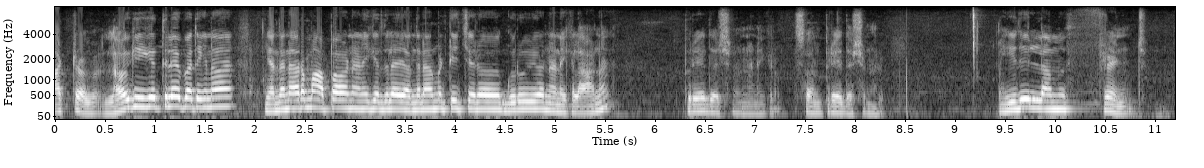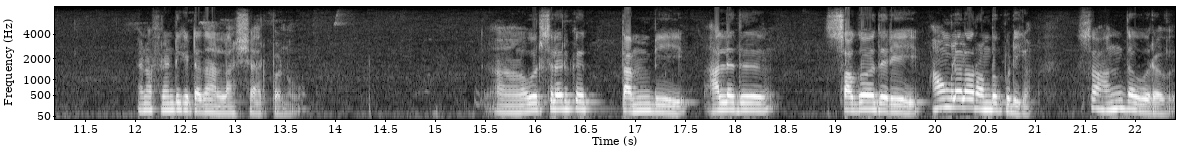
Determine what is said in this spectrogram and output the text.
மற்ற லௌகீகத்திலே பார்த்தீங்கன்னா எந்த நேரமும் அப்பாவை நினைக்கிறதுல எந்த நேரமும் டீச்சரோ குருவையோ நினைக்கல. ஆனால் பிரியதர்ஷன் நினைக்கிறோம். ஸோ அந்த பிரியதர்ஷன் உறவு. இது இல்லாமல் ஃப்ரெண்ட் ஏன்னா ஃப்ரெண்டுக்கிட்ட தான் எல்லாம் ஷேர் பண்ணுவோம். ஒரு சிலருக்கு தம்பி அல்லது சகோதரி அவங்களெல்லாம் ரொம்ப பிடிக்கும். ஸோ அந்த உறவு.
